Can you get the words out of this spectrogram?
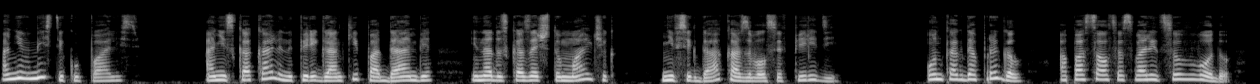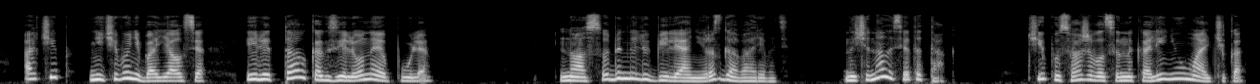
Они вместе купались. Они скакали на перегонки по дамбе, и надо сказать, что мальчик не всегда оказывался впереди. Он, когда прыгал, опасался свалиться в воду, а Чип ничего не боялся и летал, как зеленая пуля. Но особенно любили они разговаривать. Начиналось это так. Чип усаживался на колени у мальчика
